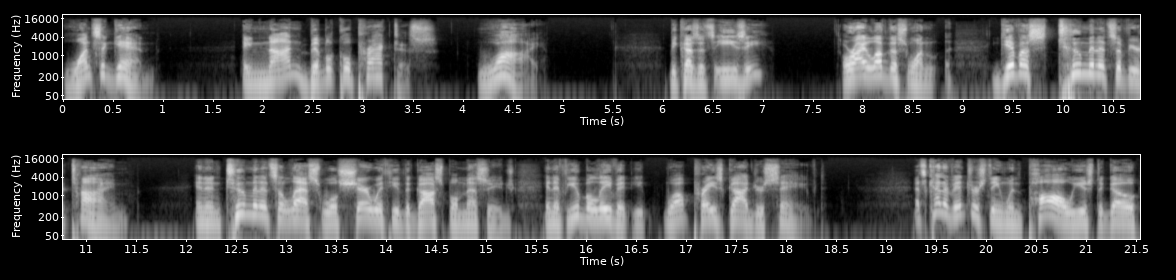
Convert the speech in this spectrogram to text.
Once again, a non biblical practice. Why? Because it's easy. Or I love this one. Give us two minutes of your time, and in two minutes or less, we'll share with you the gospel message. And if you believe it, you, well, praise God, you're saved. That's kind of interesting. When Paul used to go,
